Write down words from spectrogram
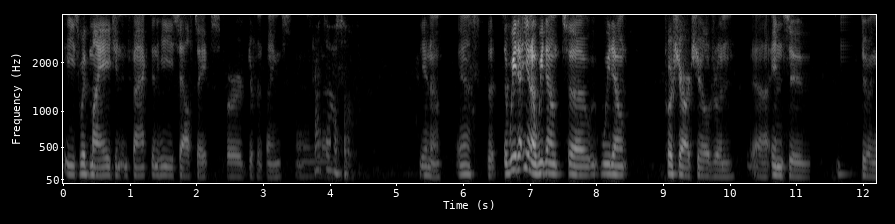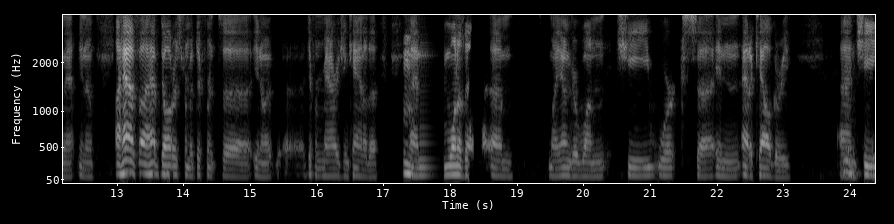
he's with my agent, in fact, and he self tapes for different things. And, That's uh, awesome. you know, yeah. But so we don't, you know, we don't uh, we don't push our children uh, into doing that. You know, I have I have daughters from a different uh, you know a different marriage in Canada, Hmm. and one of them, um, my younger one, she works uh, in out of Calgary, and she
